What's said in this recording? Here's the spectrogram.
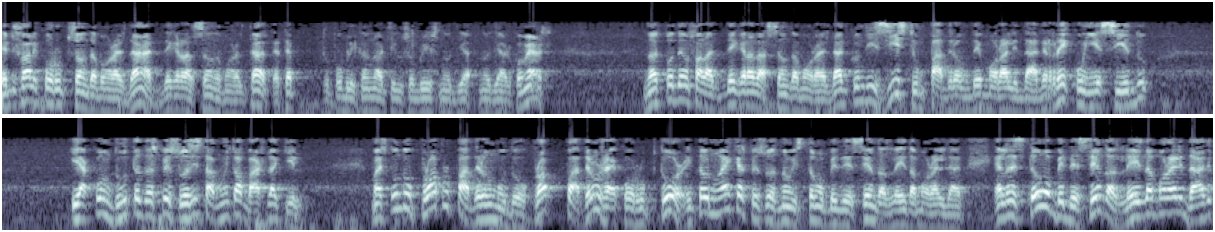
Eles falam em corrupção da moralidade, degradação da moralidade, até estou publicando um artigo sobre isso no, dia, no Diário do Comércio. Nós podemos falar de degradação da moralidade quando existe um padrão de moralidade reconhecido e a conduta das pessoas está muito abaixo daquilo. Mas quando o próprio padrão mudou, o próprio padrão já é corruptor, então não é que as pessoas não estão obedecendo às leis da moralidade, elas estão obedecendo às leis da moralidade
